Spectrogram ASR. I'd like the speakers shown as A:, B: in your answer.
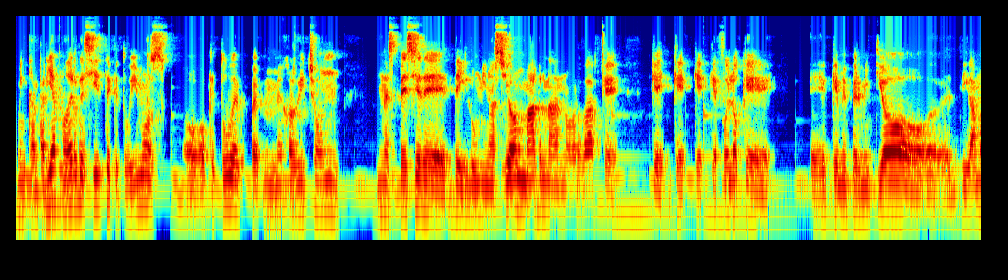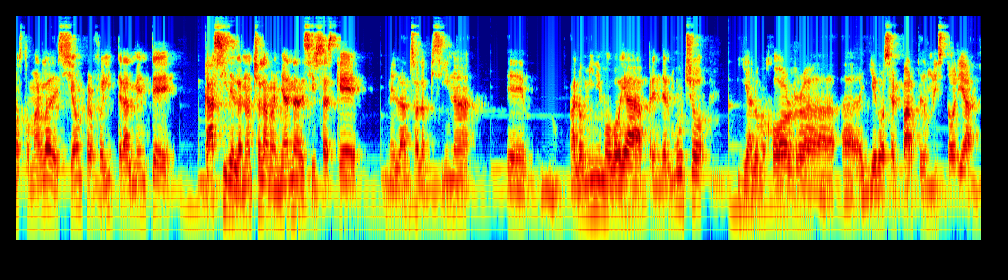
A: Me encantaría poder decirte que tuvimos, o, que tuve, mejor dicho, una especie de, iluminación magna, ¿no verdad? Que, que, fue lo que, eh, que me permitió, digamos, tomar la decisión, pero fue literalmente casi de la noche a la mañana decir, ¿sabes qué? Me lanzo a la piscina, eh, a lo mínimo voy a aprender mucho y a lo mejor llego a ser parte de una historia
